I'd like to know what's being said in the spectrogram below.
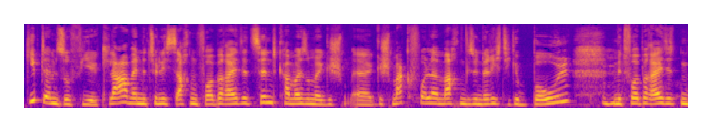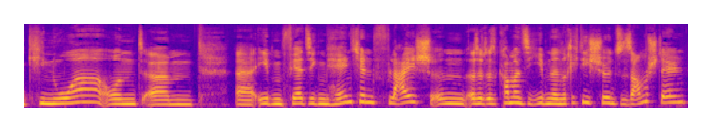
gibt einem so viel. Klar, wenn natürlich Sachen vorbereitet sind, kann man es mal gesch äh, geschmackvoller machen, wie so eine richtige Bowl mhm. mit vorbereitetem Quinoa und ähm, äh, eben fertigem Hähnchenfleisch. Und, also das kann man sich eben dann richtig schön zusammenstellen,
